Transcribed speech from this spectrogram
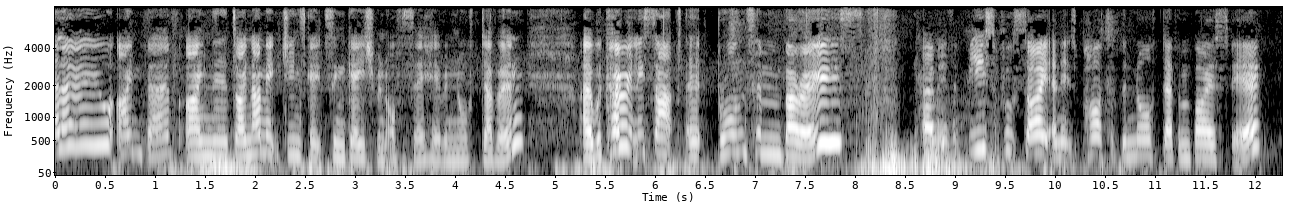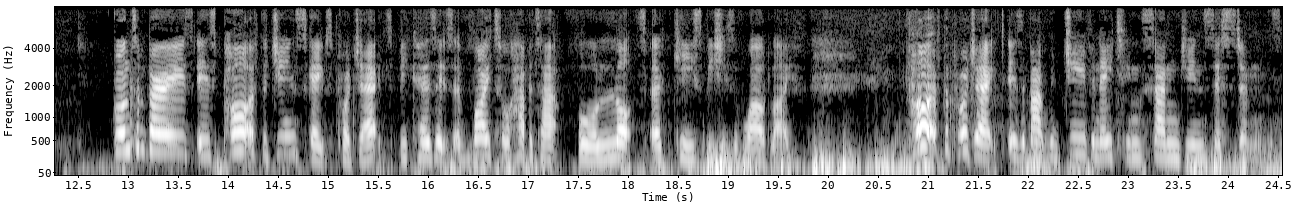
Hello, I'm Bev. I'm the Dynamic Dunescapes Engagement Officer here in North Devon. Uh, we're currently sat at Braunton Burrows. Um, it's a beautiful site and it's part of the North Devon Biosphere. Braunton Burrows is part of the Dunescapes project because it's a vital habitat for lots of key species of wildlife. Part of the project is about rejuvenating sand dune systems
